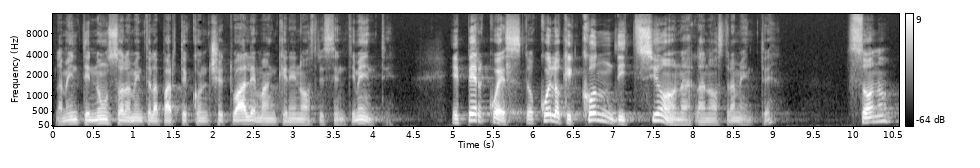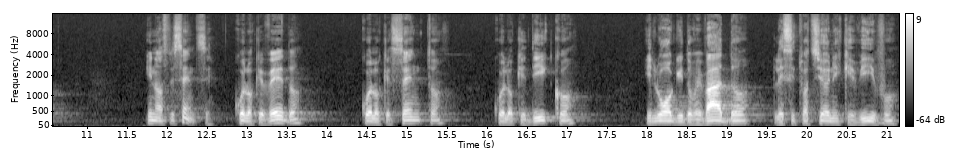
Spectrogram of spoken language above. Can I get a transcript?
La mente non solamente la parte concettuale, ma anche nei nostri sentimenti. E per questo quello che condiziona la nostra mente sono i nostri sensi, quello che vedo, quello che sento, quello che dico, i luoghi dove vado, le situazioni che vivo,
